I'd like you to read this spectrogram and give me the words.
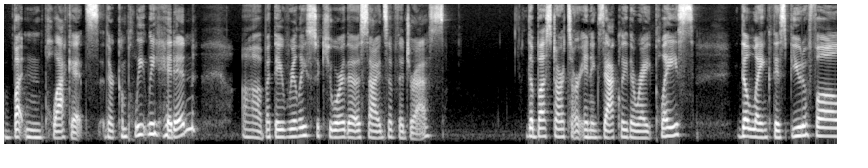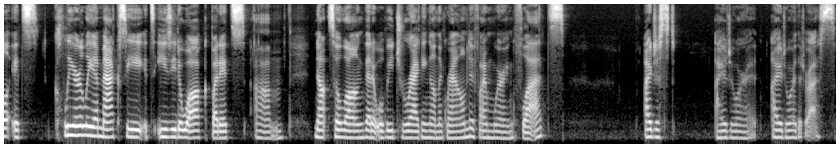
button plackets. They're completely hidden, uh, but they really secure the sides of the dress. The bust darts are in exactly the right place. The length is beautiful. It's clearly a maxi. It's easy to walk, but it's um, not so long that it will be dragging on the ground if I'm wearing flats. I just, I adore it. I adore the dress.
